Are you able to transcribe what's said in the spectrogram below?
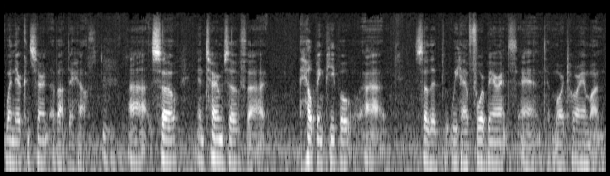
when they're concerned about their health. Mm-hmm. Uh, so, in terms of uh, helping people uh, so that we have forbearance and moratorium on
